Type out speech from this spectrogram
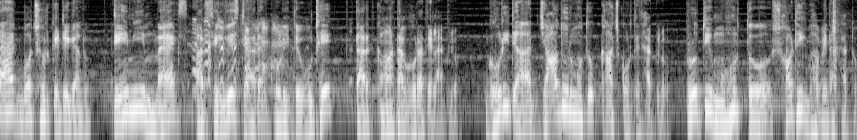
এক বছর কেটে গেল। টেমি, ম্যাক্স আর সিলভেস্টার ঘড়িতে উঠে তার কাঁটা ঘোরাতে লাগল। ঘড়িটা জাদুর মতো কাজ করতে থাকল। প্রতি মুহূর্ত সঠিকভাবে দেখাতো।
